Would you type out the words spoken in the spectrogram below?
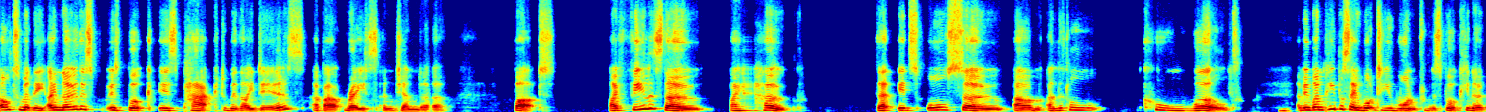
ultimately, I know this, this book is packed with ideas about race and gender, but I feel as though I hope that it's also um, a little cool world. I mean, when people say, what do you want from this book? You know,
